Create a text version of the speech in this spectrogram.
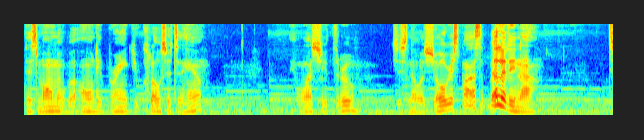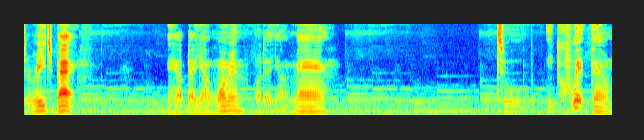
This moment will only bring you closer to Him. And once you're through, just know it's your responsibility now to reach back and help that young woman or that young man to equip them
